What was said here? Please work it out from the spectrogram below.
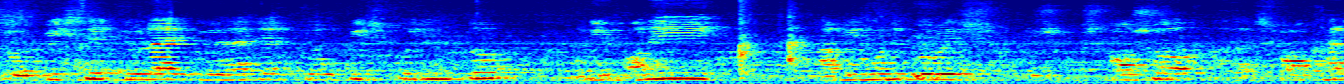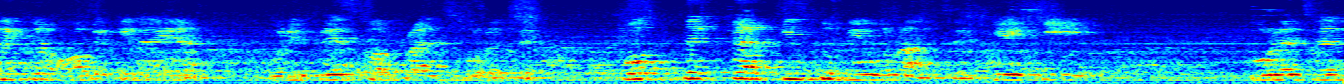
চব্বিশে জুলাই দুই হাজার চব্বিশ পর্যন্ত উনি অনেক, আমি মনে করি শখানেকের হবে কিনা এর, উনি প্রেস কনফারেন্স করেছেন। প্রত্যেকটার কিন্তু বিবরণ আছে, কে কি করেছেন,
